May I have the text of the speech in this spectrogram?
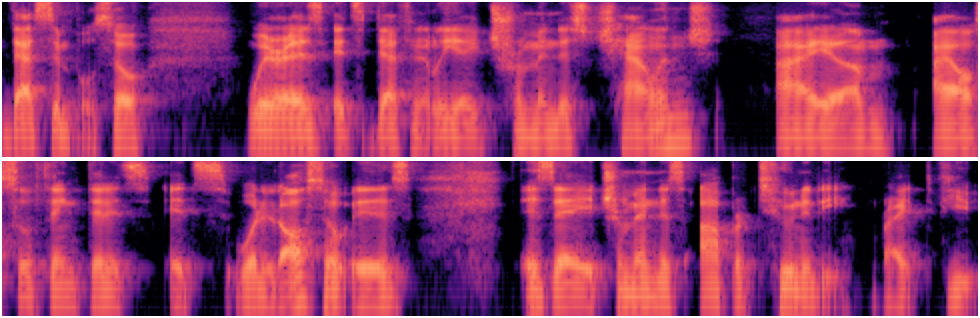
That simple. So whereas it's definitely a tremendous challenge, I um I also think that it's it's what it also is is a tremendous opportunity, right? If you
